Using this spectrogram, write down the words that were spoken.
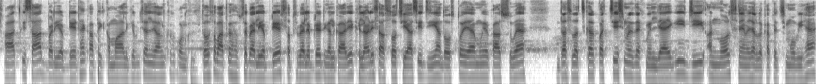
आज की सात बड़ी अपडेट है, काफ़ी कमाल की। चल जानकर कौन कौन दोस्तों, बात करें सबसे पहली अपडेट, सबसे पहली अपडेट निकल कर आ रही है। खिलाड़ी सात सौ छियासी, जी हाँ दोस्तों, यह मुझे आज सुबह दस बजकर पच्चीस मिनट तक मिल जाएगी। जी अनमोल सिनेमा चल काफ़ी अच्छी मूवी है,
